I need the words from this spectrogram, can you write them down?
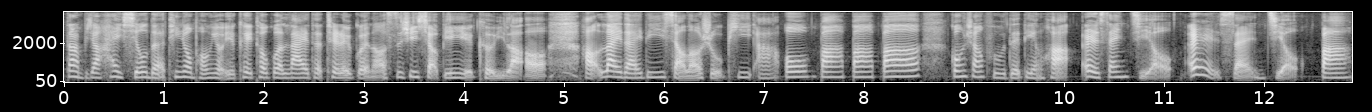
当然，比较害羞的听众朋友也可以透过 Light Telegram 哦私讯小编也可以了哦。好，Light ID 小老鼠 P R O 八八八，工商服务的电话二三九二三九八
